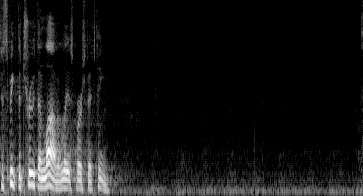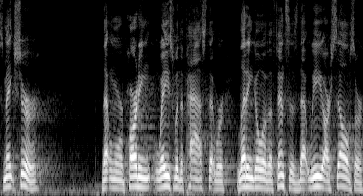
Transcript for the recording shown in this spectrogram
to speak the truth in love. I believe it's verse 15. Let's make sure that when we're parting ways with the past, that we're letting go of offenses, that we ourselves are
